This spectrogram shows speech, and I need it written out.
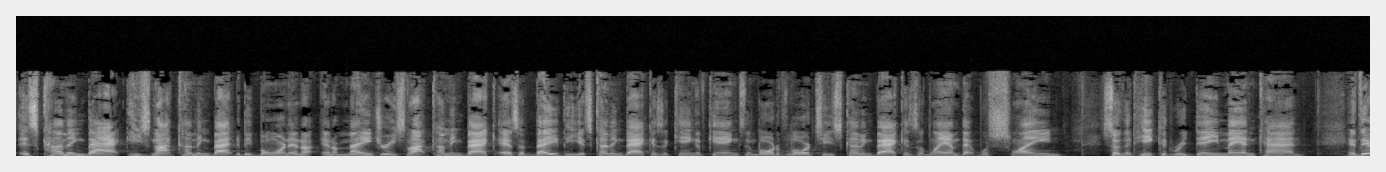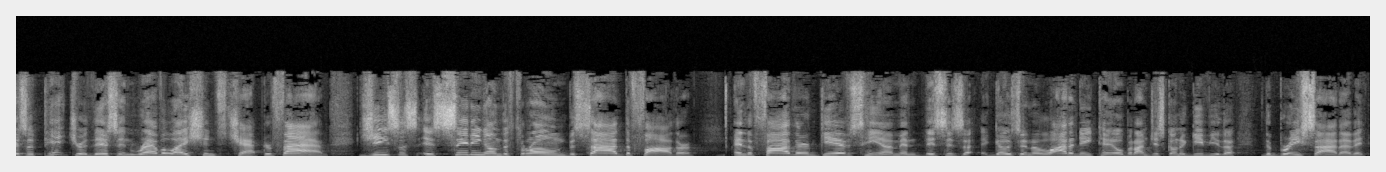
is coming back. He's not coming back to be born in a, in a manger. He's not coming back as a babe. He is coming back as a King of kings and Lord of lords. He's coming back as a lamb that was slain so that he could redeem mankind. And there's a picture of this in Revelations chapter 5. Jesus is sitting on the throne beside the Father and the father gives him and this is uh, it goes into a lot of detail but i'm just going to give you the, the brief side of it.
